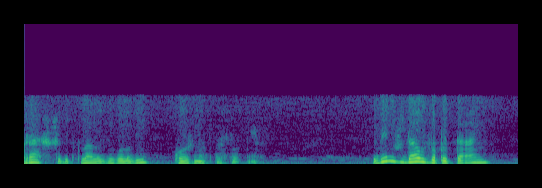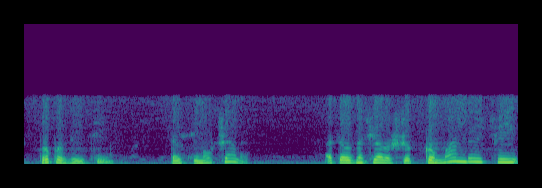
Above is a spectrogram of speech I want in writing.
краще відклалось в голові кожного з присутніх. Він ждав запитань, пропозицій, та всі мовчали. А це означало, що командуючий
